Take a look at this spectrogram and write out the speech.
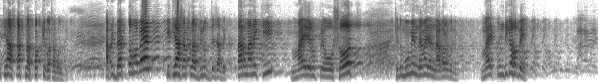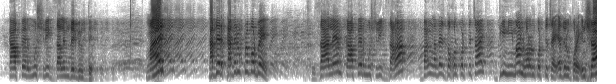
ইতিহাস আপনার পক্ষে কথা বলবে। আপনি ব্যর্থ হবেন, ইতিহাস আপনার বিরুদ্ধে যাবে। তার মানে কি? মায়ের উপরে ঔষধ। কিন্তু মুমিন রে মায়ের না আবার বলি, মায়ের কোন দিকে হবে? কাফের, মুশরিক, জালেমদের বিরুদ্ধে। মায়ের কাদের কাদের উপরে পড়বে? জালেম, কাফের, মুশরিক যারা বাংলাদেশ দখল করতে চায়, দিন ইমান হরণ করতে চায় এদের উপরে। ইনশা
